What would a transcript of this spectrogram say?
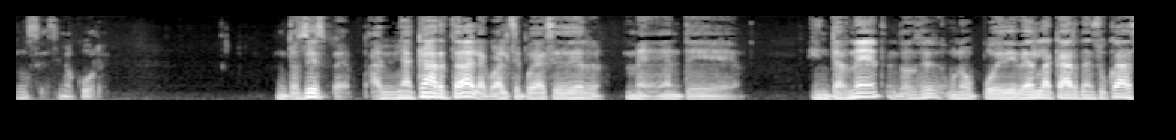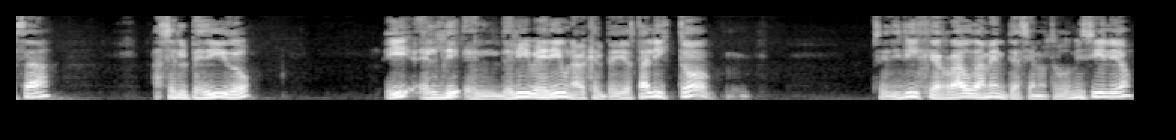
no sé, si me ocurre. Entonces, eh, hay una carta a la cual se puede acceder mediante internet, entonces uno puede ver la carta en su casa, hacer el pedido y el, el delivery, una vez que el pedido está listo, se dirige raudamente hacia nuestro domicilio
